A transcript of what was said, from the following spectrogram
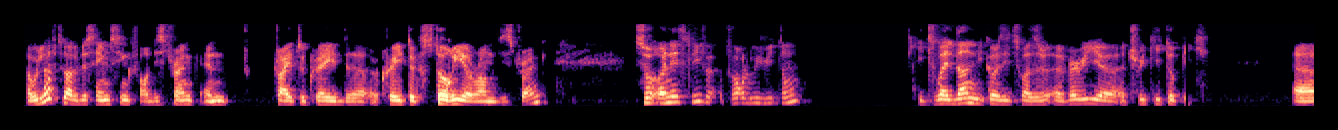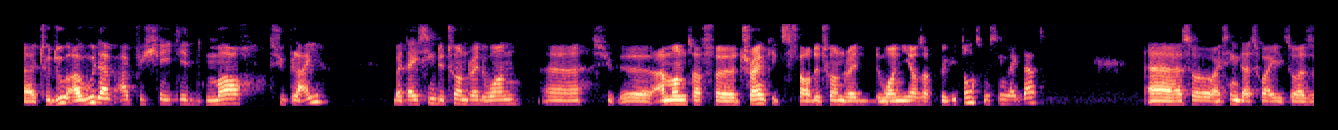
I would love to have the same thing for this trunk and try to create uh, create a story around this trunk. So honestly, for Louis Vuitton, it's well done because it was a very uh, a tricky topic uh, to do. I would have appreciated more supply, but I think the 201 uh, uh, amount of uh, trunk it's for the 201 years of Louis Vuitton, something like that. Uh, so I think that's why it was.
